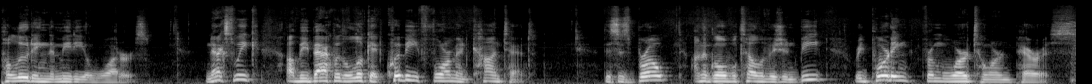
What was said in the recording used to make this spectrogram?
polluting the media waters. Next week, I'll be back with a look at Quibi form and content. This is Broe on the Global Television Beat, reporting from war torn Paris.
